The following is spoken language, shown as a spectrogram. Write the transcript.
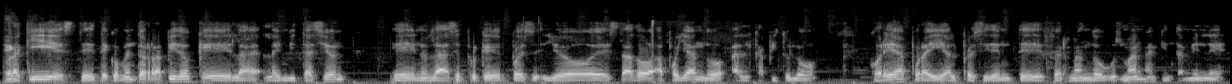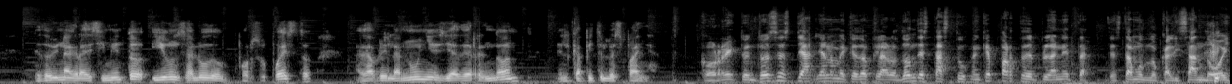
Por aquí este, te comento rápido que la, invitación eh, nos la hace porque pues yo he estado apoyando al capítulo Corea, por ahí al presidente Fernando Guzmán, a quien también le, le doy un agradecimiento y un saludo, por supuesto, a Gabriela Núñez ya de Rendón, el capítulo España. Correcto, entonces ya, ya no me quedó claro. ¿Dónde estás tú? ¿En qué parte del planeta te estamos localizando hoy?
